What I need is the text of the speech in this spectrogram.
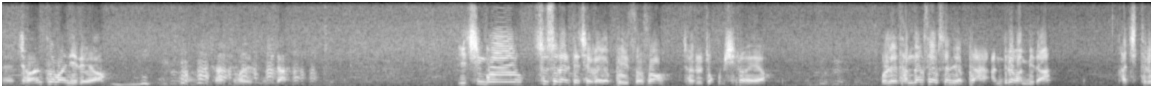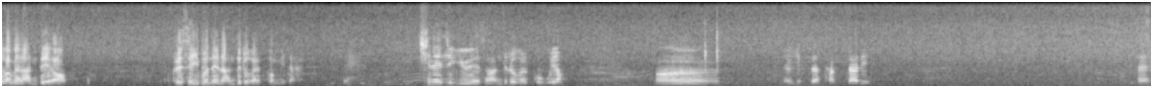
네, 저한테만 이래요. 네, 저한테만 했습니다. 이 친구 수술할 때 제가 옆에 있어서 저를 조금 싫어해요. 원래 담당 사역사는 옆에 아- 안 들어갑니다. 같이 들어가면 안 돼요. 그래서 이번에는 안 들어갈 겁니다. 네. 친해지기 위해서 안 들어갈 거고요. 아, 여기 있어, 닭다리. 네.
